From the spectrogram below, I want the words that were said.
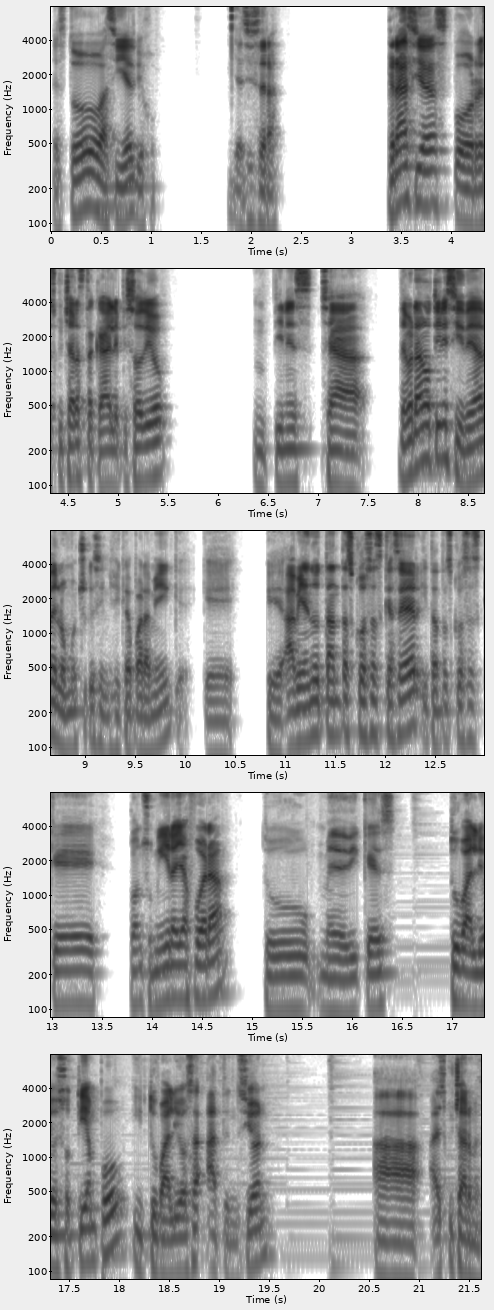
esto así es, viejo. Y así será. Gracias por escuchar hasta acá el episodio. Tienes, o sea, de verdad no tienes idea de lo mucho que significa para mí que, que, que habiendo tantas cosas que hacer y tantas cosas que consumir allá afuera, tú me dediques tu valioso tiempo y tu valiosa atención a, escucharme.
